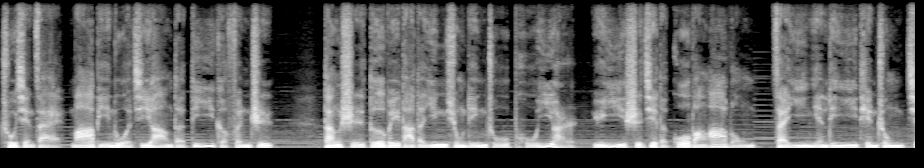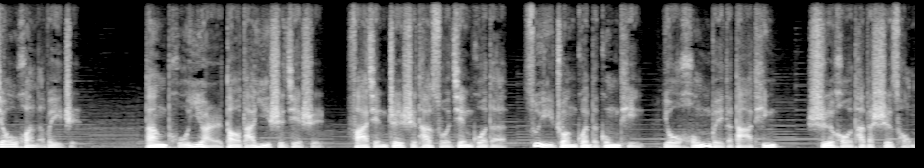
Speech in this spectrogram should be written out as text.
出现在马比诺吉昂的第一个分支。当时，德维达的英雄领主普伊尔与异世界的国王阿龙在一年零一天中交换了位置。当普伊尔到达异世界时，发现这是他所见过的最壮观的宫廷，有宏伟的大厅，侍候他的侍从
